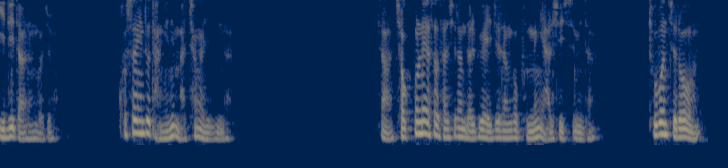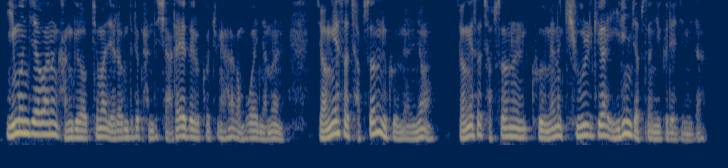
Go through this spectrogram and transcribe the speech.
1이라는 거죠. 코사인도 당연히 마찬가지입니다. 자, 적분해서 사실은 넓이가 1이라는 거 분명히 알 수 있습니다. 두 번째로 이 문제와는 관계없지만 여러분들이 반드시 알아야 될 것 중에 하나가 뭐가 있냐면 0에서 접선을 그으면요. 0에서 접선을 그으면 기울기가 1인 접선이 그려집니다.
